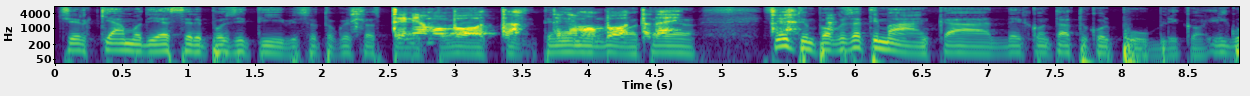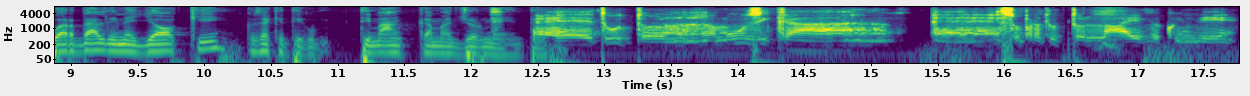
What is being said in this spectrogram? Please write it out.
cerchiamo di essere positivi sotto questo aspetto. Teniamo botta, eh. teniamo, teniamo botta, botta Senti un po', cosa ti manca del contatto col pubblico? Il guardarli negli occhi? Cos'è che ti, ti manca maggiormente? Eh, tutto, la musica e soprattutto il live, quindi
